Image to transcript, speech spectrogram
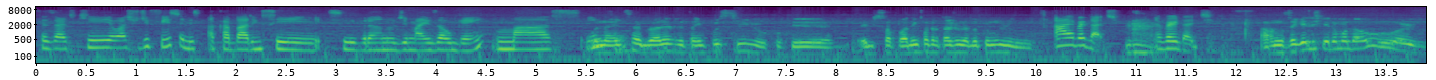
Apesar de que eu acho difícil eles acabarem se, se livrando de mais alguém, mas. Enfim. O Nets agora tá impossível, porque eles só podem contratar jogador pelo mínimo. Ah, é verdade. É verdade. A não ser que eles queiram mandar o Irving.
